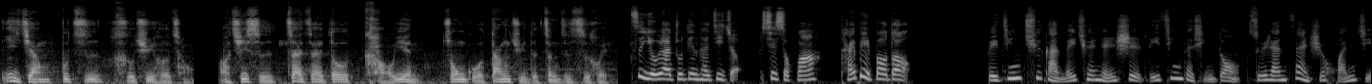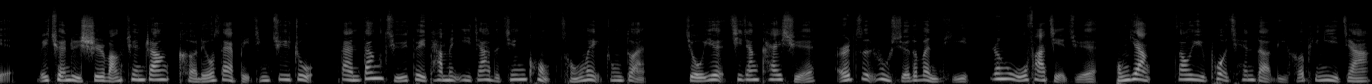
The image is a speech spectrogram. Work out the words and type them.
亦将不知何去何从啊！其实在在都考验中国当局的政治智慧。自由亚洲电台记者谢小华台北报道。北京驱赶维权人士离京的行动虽然暂时缓解，维权律师王全章可留在北京居住，但当局对他们一家的监控从未中断。九月即将开学，儿子入学的问题仍无法解决。同样遭遇破迁的李和平一家，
